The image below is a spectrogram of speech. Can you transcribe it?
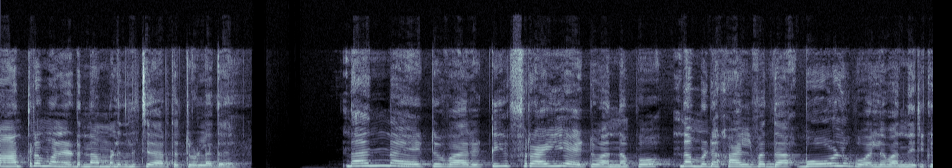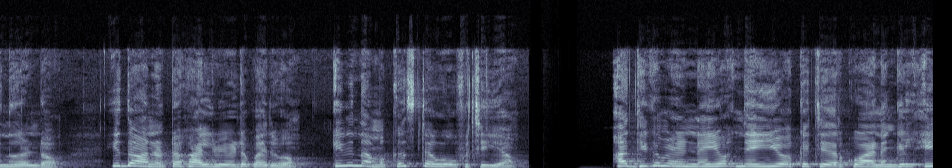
മാത്രമാണ് ഇവിടെ നമ്മളിതിൽ ചേർത്തിട്ടുള്ളത്. നന്നായിട്ട് വരട്ടി ഫ്രൈ ആയിട്ട് വന്നപ്പോൾ നമ്മുടെ ഹൽവ ദ ബോൾ പോലെ വന്നിരിക്കുന്നത് കണ്ടോ ഇതാണ് കേട്ടോ ഹൽവയുടെ പരുവം. ഇനി നമുക്ക് സ്റ്റവ് ഓഫ് ചെയ്യാം. അധികം എണ്ണയോ നെയ്യോ ഒക്കെ ചേർക്കുകയാണെങ്കിൽ ഈ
